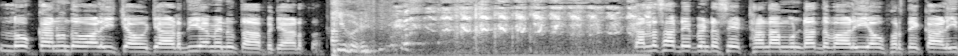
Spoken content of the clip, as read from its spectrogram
ਲੋਕਾਂ ਨੂੰ ਦੀਵਾਲੀ ਚਾਉ ਚਾੜਦੀ ਆ ਮੈਨੂੰ ਤਾਪ ਚਾੜਤਾ। ਕੱਲ ਸਾਡੇ ਪਿੰਡ ਸੇਠਾਂ ਦਾ ਮੁੰਡਾ ਦੀਵਾਲੀ ਆਫਰ ਤੇ ਕਾਲੀ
